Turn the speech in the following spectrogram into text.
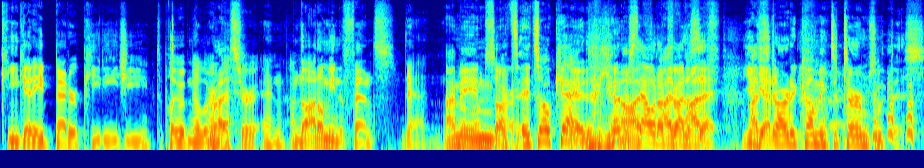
can you get a better PDG to play with Miller Right. and Boeser? And I'm not, I don't mean offense, Dan. I No, mean, I'm sorry. It's, it's okay. Yeah, you, know, understand I've- what I'm I've- trying to I've- say? You I've get it. started coming to terms with this.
